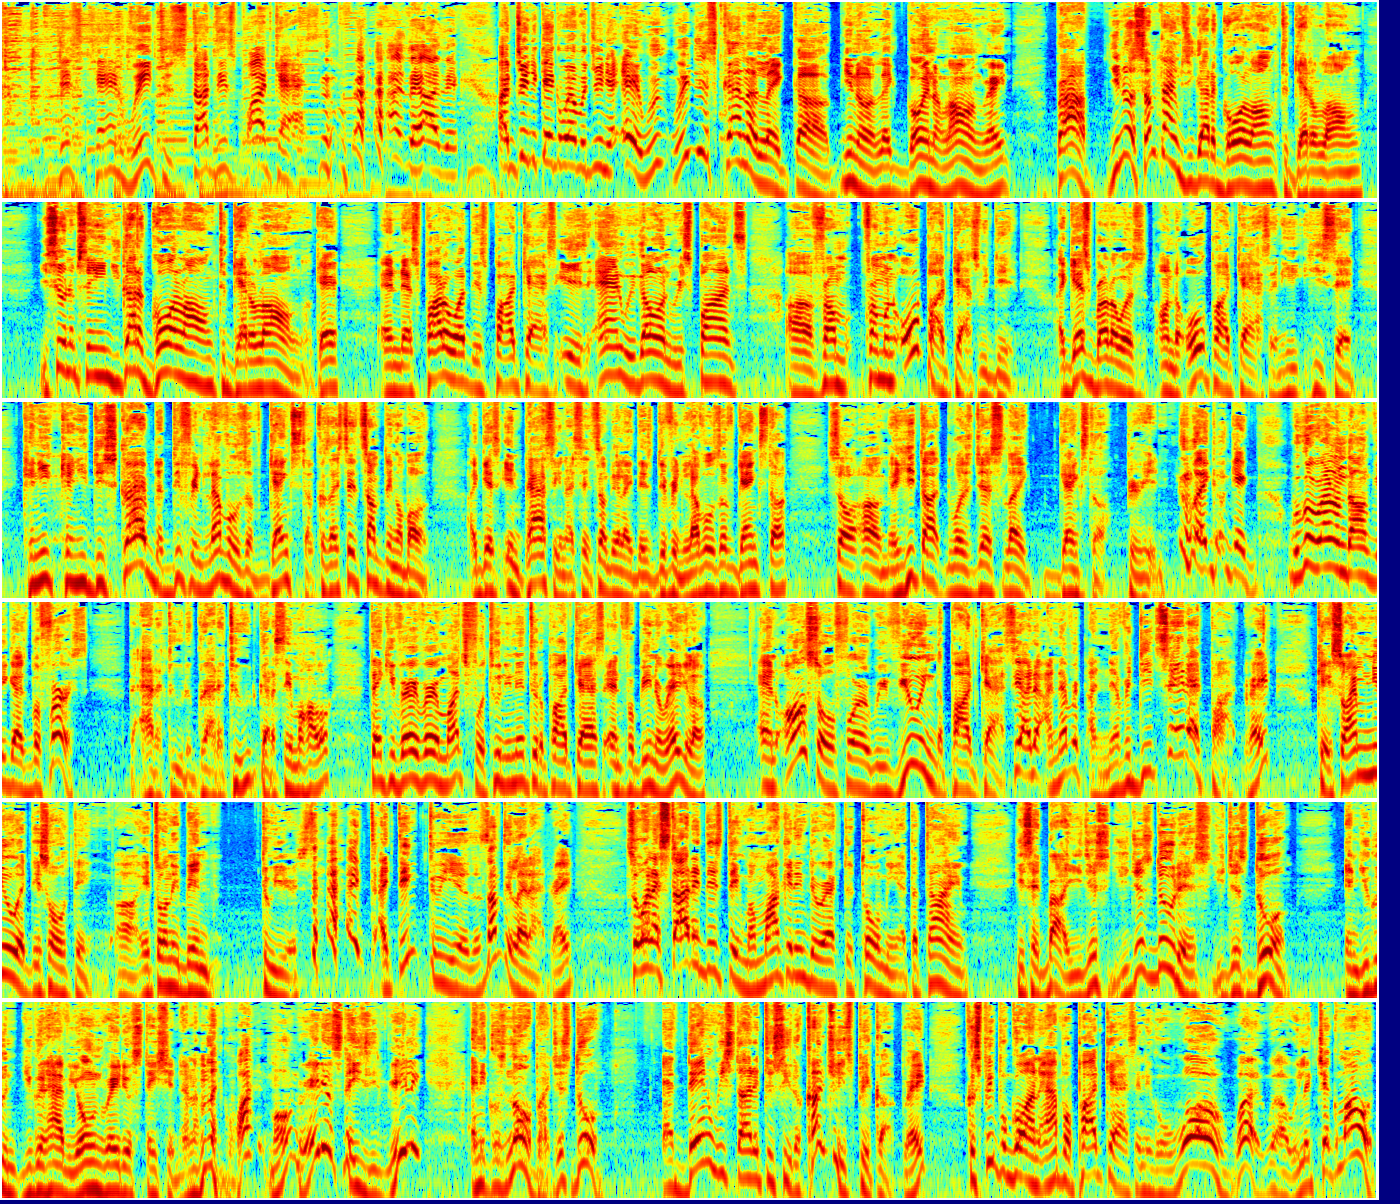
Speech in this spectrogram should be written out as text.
Just can't wait to start this podcast. I say, I say, I'm Junior Kekuewa Jr. Hey, we, we're just kind of like, uh, you know, like going along, right? Bob, you know, sometimes you got to go along to get along. You see what I'm saying? You gotta go along to get along, okay? And that's part of what this podcast is. And we go in response uh, from from an old podcast we did. I guess brother was on the old podcast and he he said, "Can you can you describe the different levels of gangster?" Because I said something about, I guess in passing, I said something like there's different levels of gangster. So um, and he thought was just like gangster. Period. like okay, we'll go run them down for you guys, but first the attitude of gratitude. Gotta say mahalo. Thank you very, very much for tuning into the podcast and for being a regular. And also for reviewing the podcast. See, I, I never, I never did say that part, right? Okay, so I'm new at this whole thing. Uh, it's only been two years. I think two years or something like that, right? So when I started this thing, my marketing director told me at the time, he said, bro, you just, you just do this. You just do them and you can you can have your own radio station. And I'm like, what? My own radio station, really? And he goes, no, bro, just do. And then we started to see the countries pick up, right? Because people go on Apple Podcasts and they go, whoa, what? Well, we like check them out.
